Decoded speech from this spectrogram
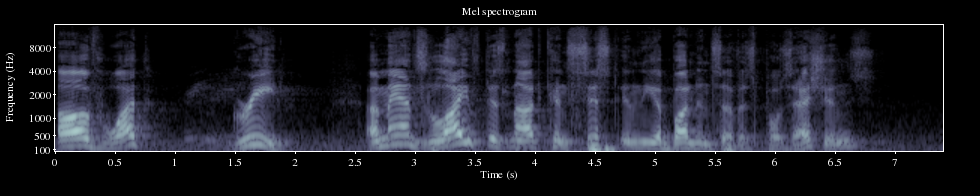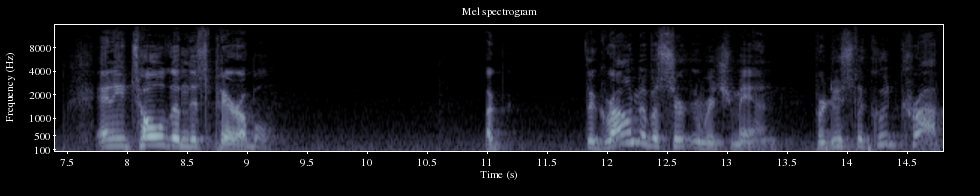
of what? Greed. Greed. A man's life does not consist in the abundance of his possessions. And he told them this parable The ground of a certain rich man produced a good crop.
